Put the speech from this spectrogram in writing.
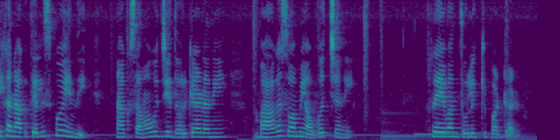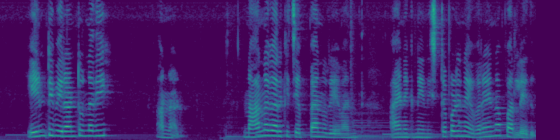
ఇక నాకు తెలిసిపోయింది నాకు సమవుజ్జి దొరికాడని భాగస్వామి అవ్వచ్చని. రేవంత్ ఉలిక్కిపడ్డాడు. ఏంటి మీరంటున్నది? అన్నాడు. నాన్నగారికి చెప్పాను రేవంత్ ఆయనకు నేను ఇష్టపడిన ఎవరైనా పర్లేదు.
